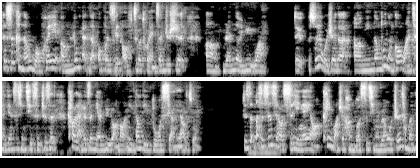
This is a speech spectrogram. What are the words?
可是可能我会嗯 look at the opposite of 这个拖延症，就是嗯人的欲望。对，所以我觉得呃你能不能够完成一件事情，其实就是靠两个字，你的欲望吧，你到底多想要做？就是二十四小时以内哦，可以完成很多事情的人，我觉得他们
